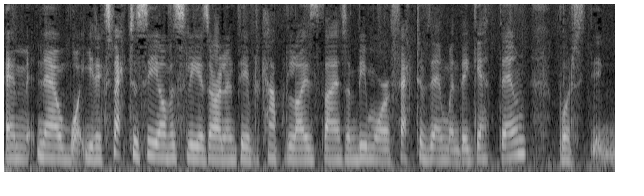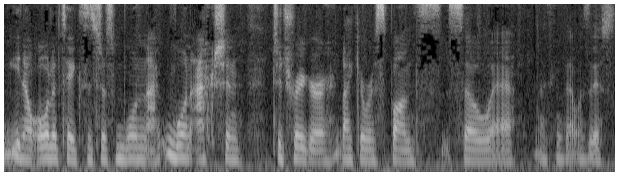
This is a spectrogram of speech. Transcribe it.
Um, now, what you'd expect to see, obviously, is Ireland be able to capitalise that and be more effective then when they get down. But you know, all it takes is just one one action to trigger like a response. So uh, I think that was it.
